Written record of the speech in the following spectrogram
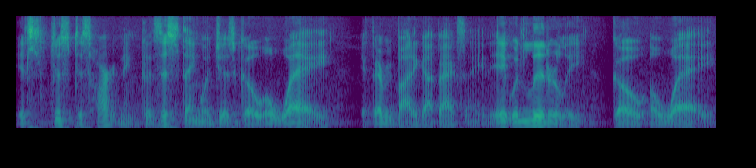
it's just disheartening because this thing would just go away if everybody got vaccinated. It would literally go away,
